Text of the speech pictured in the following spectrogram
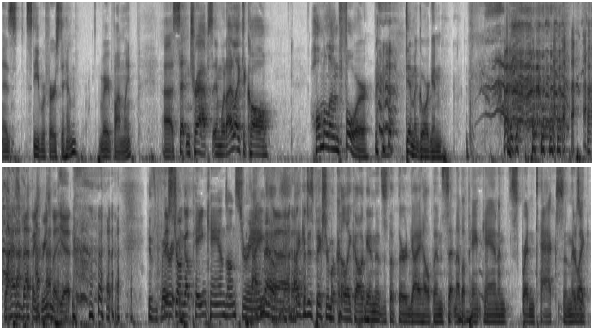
as Steve refers to him very fondly, uh, setting traps in what I like to call Home Alone 4 Demogorgon. Why hasn't that been greenlit yet? He's They very strung up paint cans on string. I know. Uh, I could just picture Macaulay Culkin as the third guy helping, setting up a paint can and spreading tacks, and they're like, a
